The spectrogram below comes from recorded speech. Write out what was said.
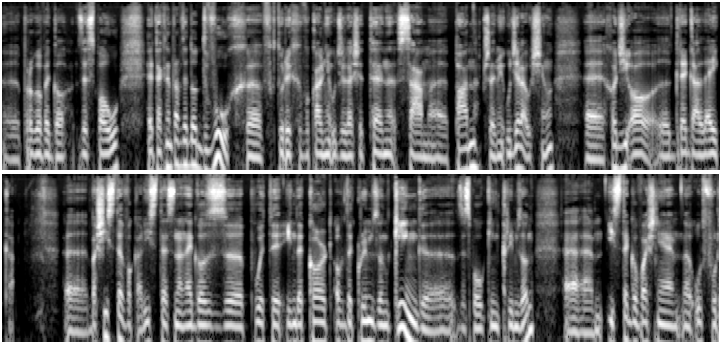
e, progowego zespołu, tak naprawdę do dwóch, w których wokalnie udziela się ten sam pan, przynajmniej udzielał się. chodzi o Grega Lake'a basistę, wokalistę znanego z płyty In the Court of the Crimson King zespołu King Crimson i z tego właśnie utwór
